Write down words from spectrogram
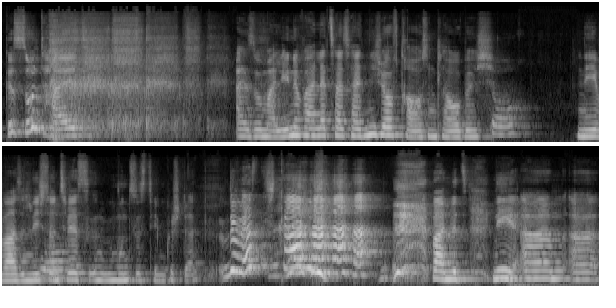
Gesundheit. also Marlene war in letzter Zeit nicht oft draußen, glaube ich. Doch. Nee, war sie nicht, wow. sonst wäre das Immunsystem gestärkt. Du wärst nicht krank. war ein Witz. Nee, ähm, äh,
